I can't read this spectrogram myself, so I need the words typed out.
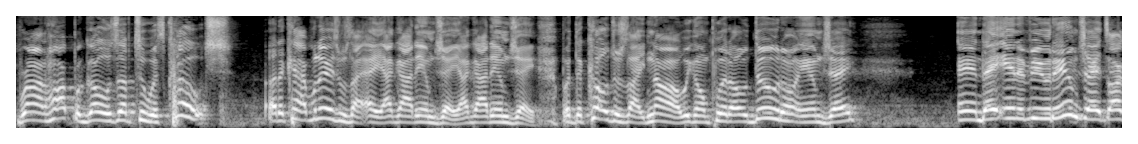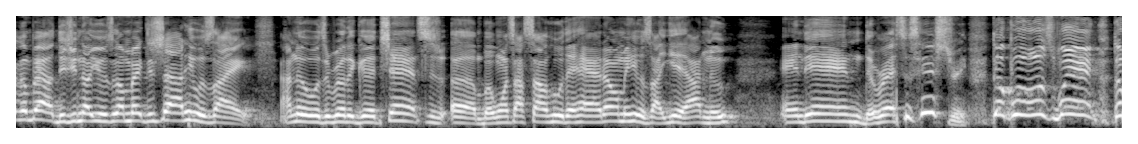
Ron Harper goes up to his coach. Uh, the Cavaliers was like, "Hey, I got MJ. I got MJ." But the coach was like, "No, nah, we're gonna put old dude on MJ." And they interviewed MJ talking about, did you know you was gonna make the shot? He was like, I knew it was a really good chance, uh, but once I saw who they had on me, he was like, yeah, I knew. And then the rest is history. The Bulls win. The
